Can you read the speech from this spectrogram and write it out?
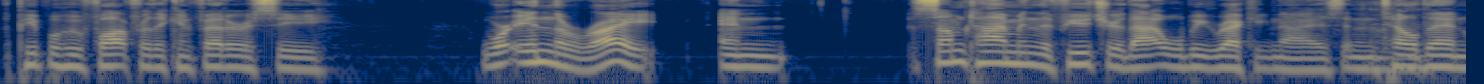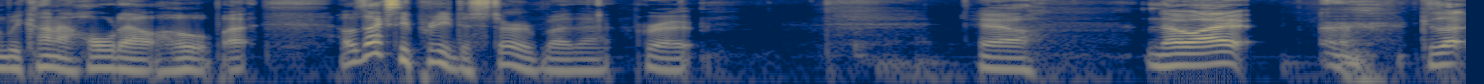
the people who fought for the Confederacy were in the right. And sometime in the future, that will be recognized. And until mm-hmm. then, we kind of hold out hope. I, I was actually pretty disturbed by that. Right. Yeah. No, I, because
